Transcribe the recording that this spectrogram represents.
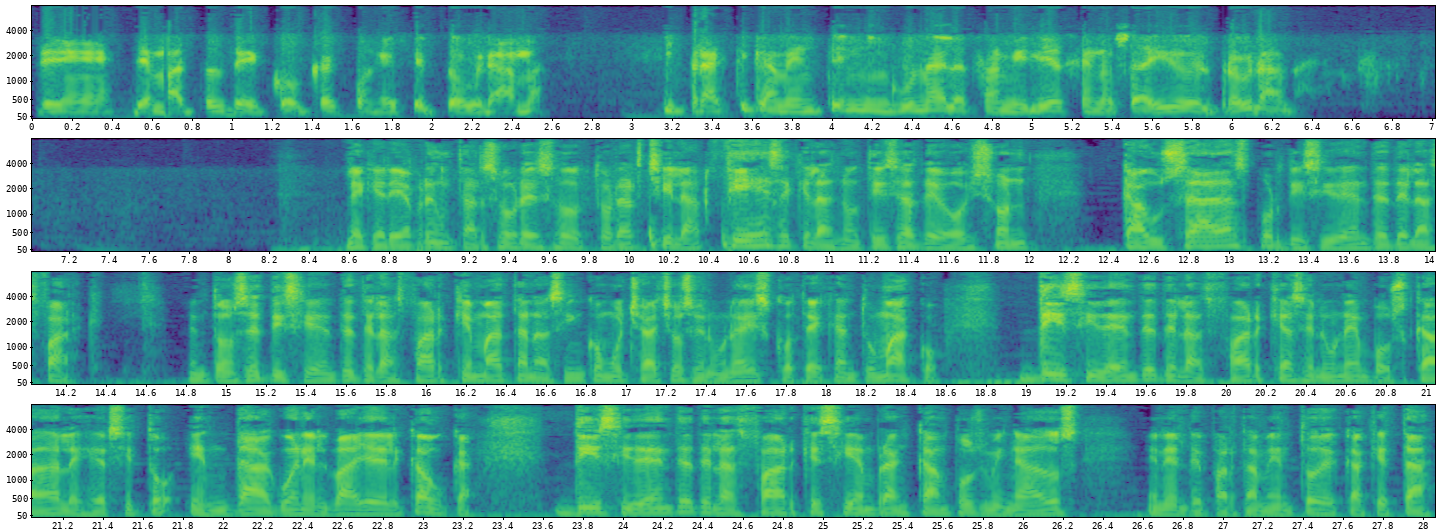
de, de matas de coca con este programa y prácticamente ninguna de las familias se nos ha ido del programa. Le quería preguntar sobre eso, doctor Archila. Fíjese que las noticias de hoy son causadas por disidentes de las FARC. Entonces, disidentes de las FARC que matan a cinco muchachos en una discoteca en Tumaco. Disidentes de las FARC que hacen una emboscada al ejército en Dago, en el Valle del Cauca. Disidentes de las FARC que siembran campos minados en el departamento de Caquetá.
